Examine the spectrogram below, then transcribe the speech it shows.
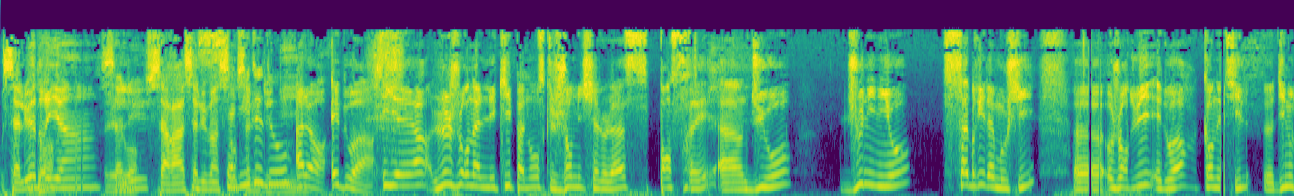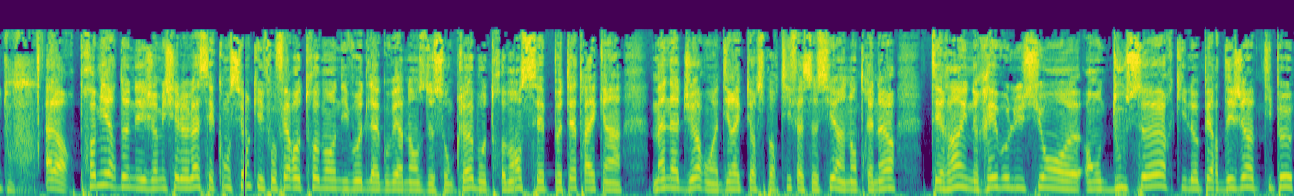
Salut Édouard. Adrien, Salut, salut, Sarah, salut Vincent, Salut salut. Denis. Alors, Edouard, hier, le journal L'équipe annonce que Jean-Michel Aulas penserait à un duo Juninho Sabri Lamouchi. Euh, Aujourd'hui, Edouard, qu'en est-il? Euh, Dis-nous tout. Alors, première donnée, Jean-Michel Aulas est conscient qu'il faut faire autrement au niveau de la gouvernance de son club. Autrement, c'est peut-être avec un manager ou un directeur sportif associé à un entraîneur terrain, une révolution euh, en douceur qu'il opère déjà un petit peu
